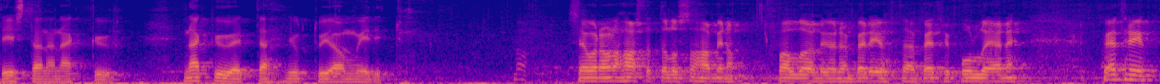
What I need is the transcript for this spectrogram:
tiistaina näkyy, näkyy, että juttuja on mietitty. Seuraavana haastattelussa Hamina palloilijoiden pelijohtaja Petri Pulliainen. Petri,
